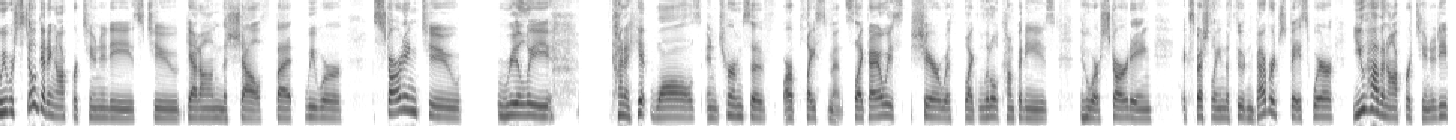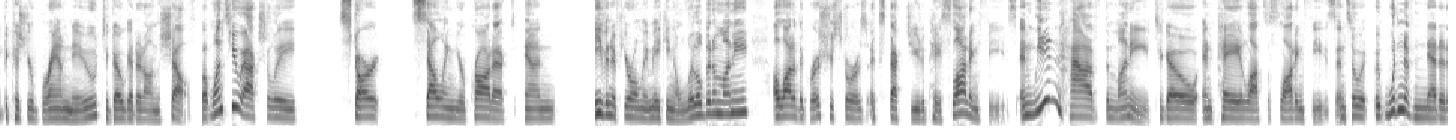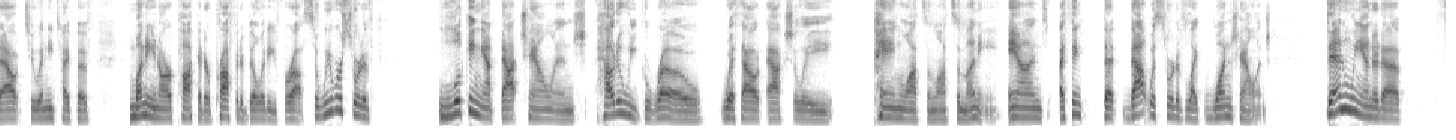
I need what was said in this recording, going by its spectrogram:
we were still getting opportunities to get on the shelf, but we were starting to really kind of hit walls in terms of our placements. Like I always share with like little companies who are starting, especially in the food and beverage space, where you have an opportunity because you're brand new to go get it on the shelf. But once you actually start selling your product and even if you're only making a little bit of money, a lot of the grocery stores expect you to pay slotting fees. And we didn't have the money to go and pay lots of slotting fees. And so it, it wouldn't have netted out to any type of money in our pocket or profitability for us. So we were sort of looking at that challenge. How do we grow without actually paying lots and lots of money? And I think that that was sort of like one challenge. Then we ended up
